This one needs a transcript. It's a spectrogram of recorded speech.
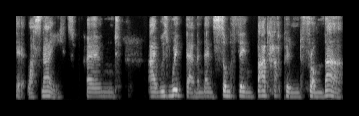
it last night and I was with them, and then something bad happened from that.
